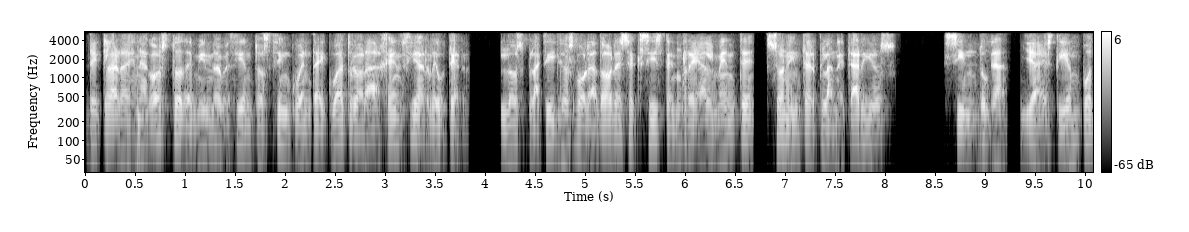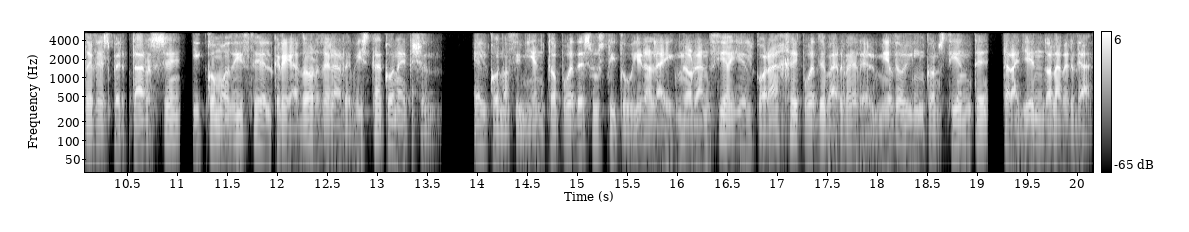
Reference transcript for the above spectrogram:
declara en agosto de 1954 a la agencia Reuter. ¿Los platillos voladores existen realmente? ¿Son interplanetarios? Sin duda, ya es tiempo de despertarse, y como dice el creador de la revista Connection, el conocimiento puede sustituir a la ignorancia y el coraje puede barrer el miedo inconsciente, trayendo la verdad.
